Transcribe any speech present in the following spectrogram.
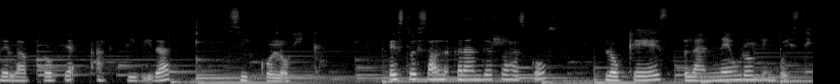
de la propia actividad psicológica. Esto es a grandes rasgos lo que es la neurolingüística.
